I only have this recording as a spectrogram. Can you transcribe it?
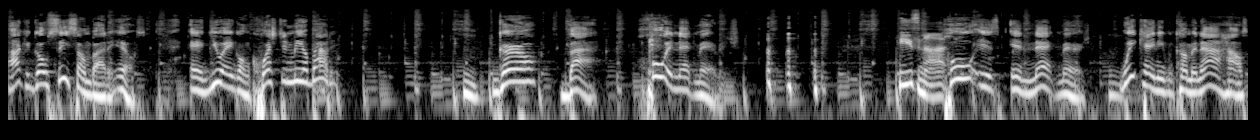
I could go see somebody else and you ain't gonna question me about it? Girl, bye. Who in that marriage? He's not. Who is in that marriage? We can't even come in our house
